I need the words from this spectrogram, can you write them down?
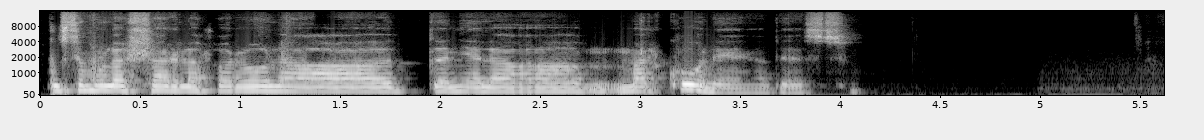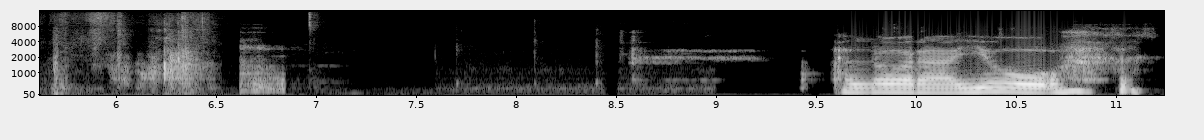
possiamo lasciare la parola a Daniela Marcone adesso. Allora, io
